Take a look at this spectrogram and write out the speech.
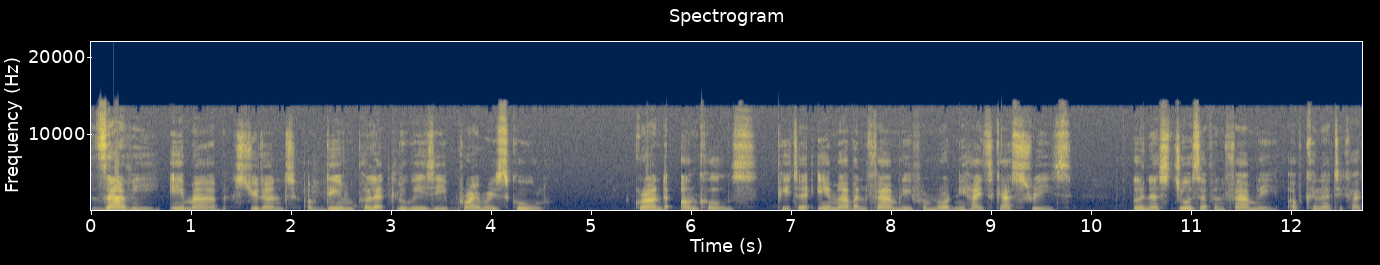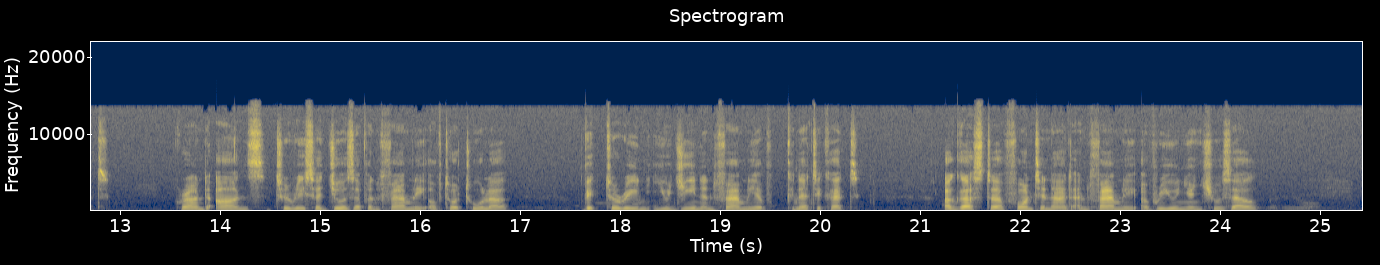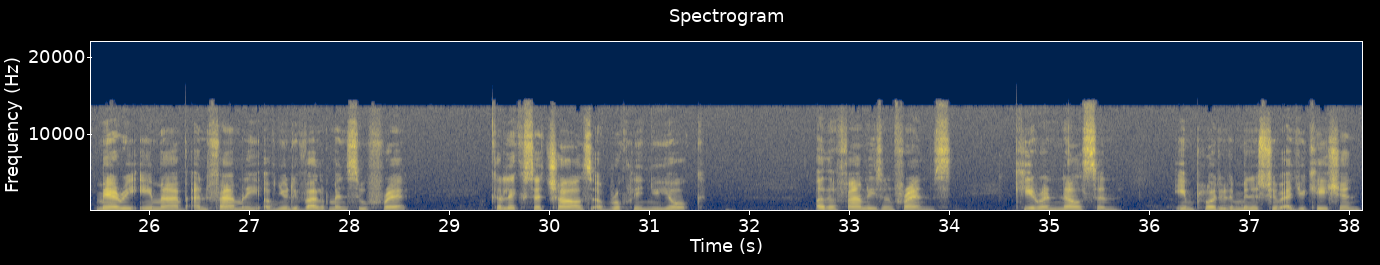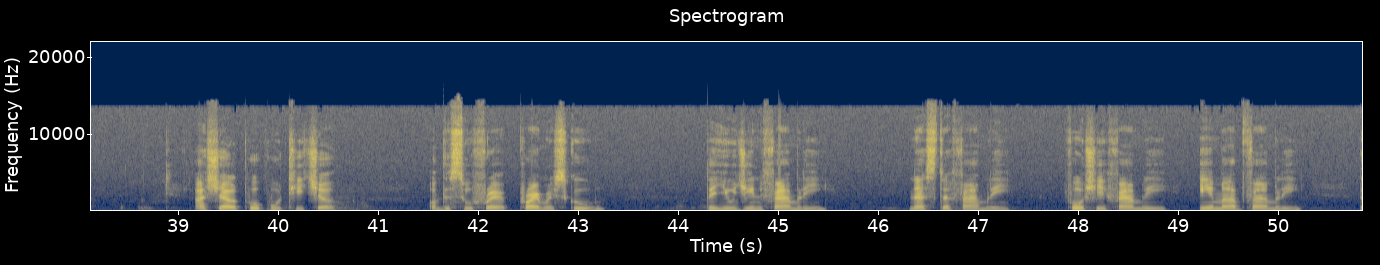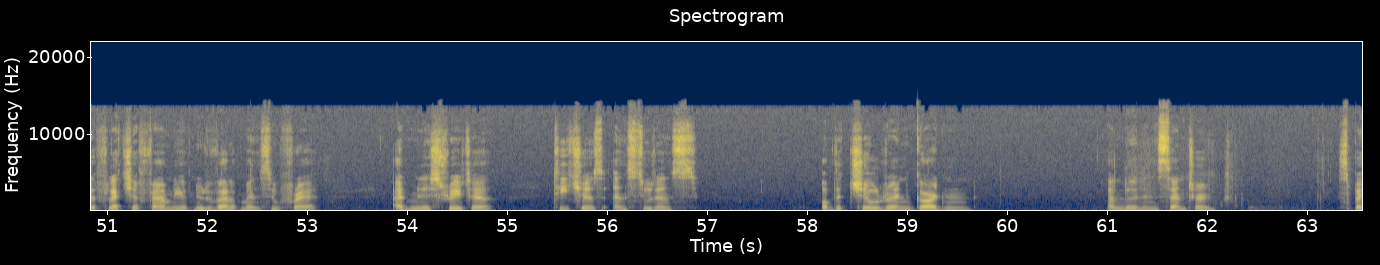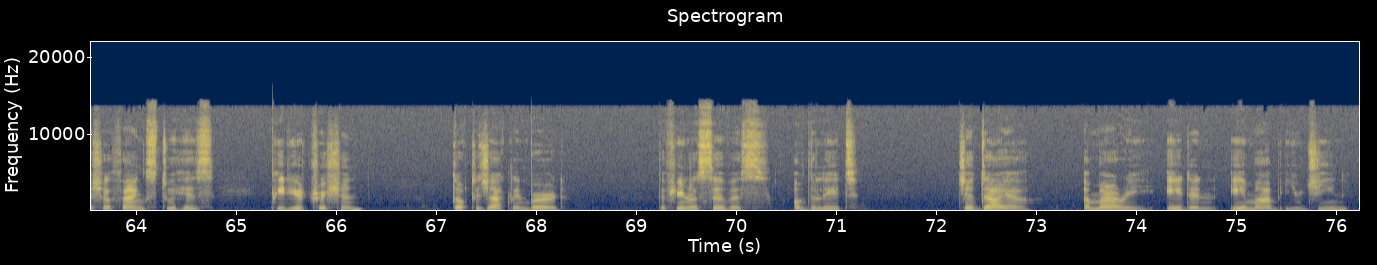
Zavi Aimable, student of Dame Paulette Louise Primary School, grand uncles, Peter Aimable and family from Rodney Heights Castries, Ernest Joseph and family of Connecticut, grand aunts, Teresa Joseph and family of Tortola, Victorine Eugene and family of Connecticut, Augusta Fontenade and family of Reunion Choiseul, Mary Aimable and family of New Development Soufriere, Calixa Charles of Brooklyn, New York, other families and friends, Kieran Nelson, employed with the Ministry of Education, Ashel Popo, teacher of the Soufriere Primary School, the Eugene family, Nestor family, Fauché family, Aimable family, the Fletcher family of New Development Soufriere, administrator, teachers and students of the Children Garden and Learning Center. Special thanks to his pediatrician, Dr. Jacqueline Bird. The funeral service of the late Jediah Amari Aiden Aimable Eugene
